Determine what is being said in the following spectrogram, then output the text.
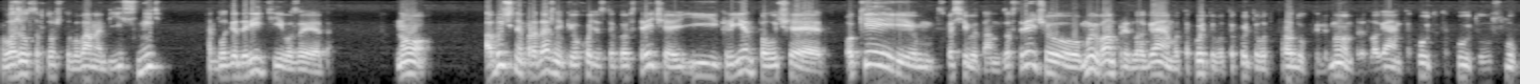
вложился в то, чтобы вам объяснить, отблагодарите его за это. Но обычные продажники уходят с такой встречи, и клиент получает, окей, спасибо там за встречу, мы вам предлагаем вот такой-то, вот такой-то вот продукт, или мы вам предлагаем такую-то, такую-то услугу.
